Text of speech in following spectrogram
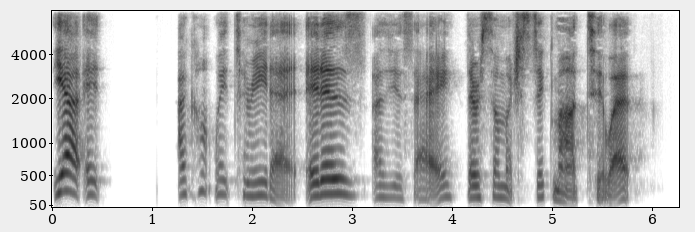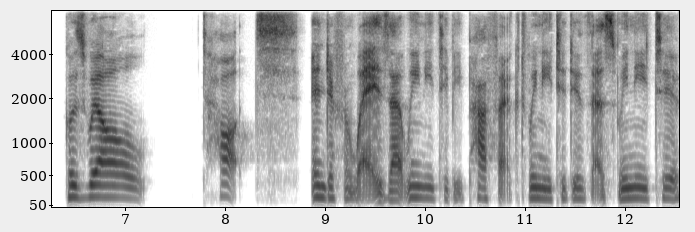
yeah it i can't wait to read it. It is as you say there's so much stigma to it because we're all taught in different ways that we need to be perfect. We need to do this. We need to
